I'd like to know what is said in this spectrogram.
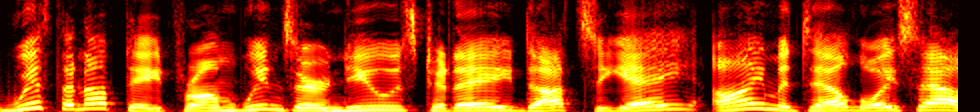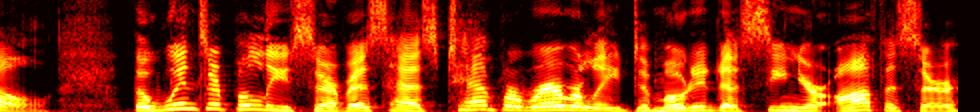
With an update from WindsorNewsToday.ca, I'm Adele Loisel. The Windsor Police Service has temporarily demoted a senior officer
